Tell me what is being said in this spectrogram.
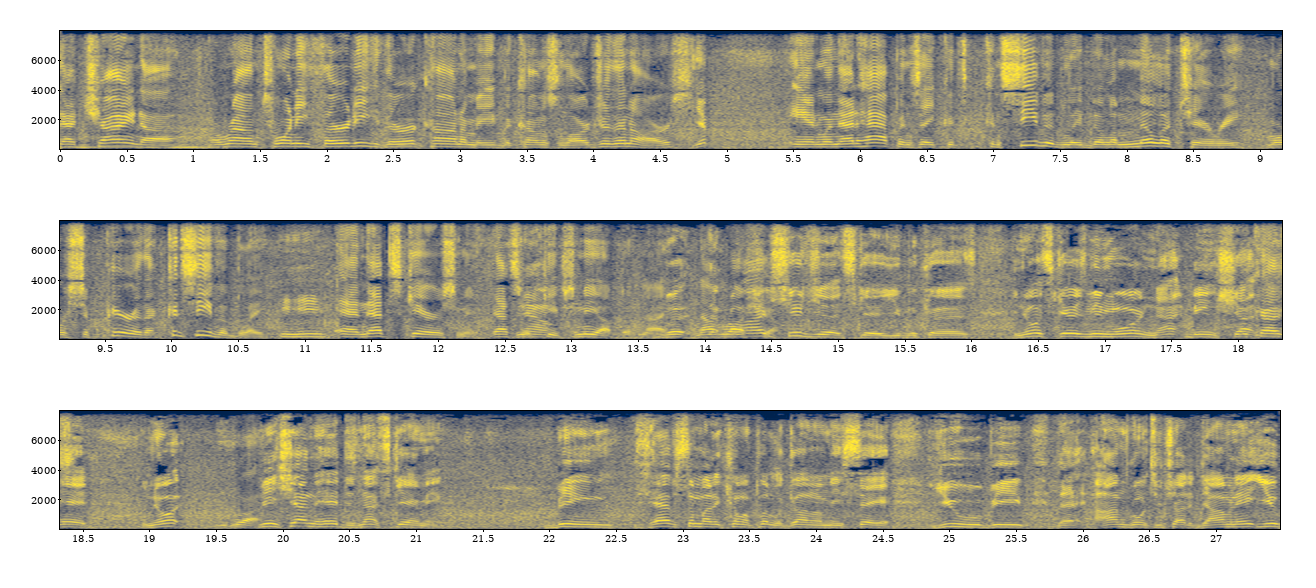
that China, around 2030, their economy becomes larger than ours. Yep. And when that happens, they could conceivably build a military more superior. That conceivably, mm-hmm. and that scares me. That's what keeps me up at night. But not th- why should you that scare you? Because you know what scares me more? Not being shot Because- in the head. You know what? What? Being shot in the head does not scare me. Being have somebody come and put a gun on me, say you will be that I'm going to try to dominate you.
